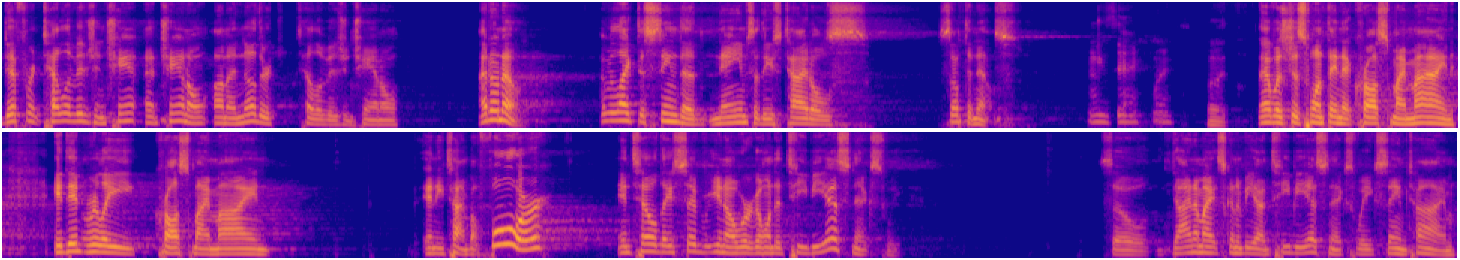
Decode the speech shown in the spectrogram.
different television cha- uh, channel on another television channel. I don't know. I would like to see the names of these titles something else exactly. But that was just one thing that crossed my mind. It didn't really cross my mind anytime before until they said, you know, we're going to TBS next week. So Dynamite's going to be on TBS next week, same time,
